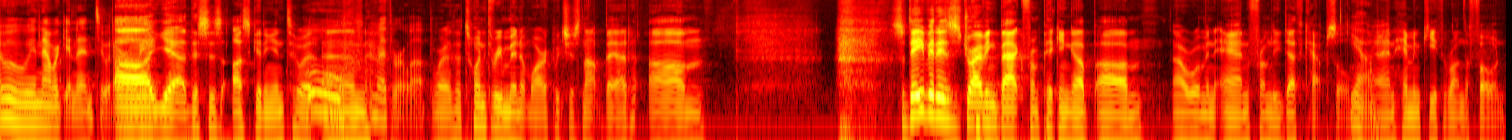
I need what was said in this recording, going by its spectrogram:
Ooh, and now we're getting into it. Uh, we? yeah, this is us getting into it, Ooh, I'm gonna throw up. we're at the 23 minute mark, which is not bad. Um, so David is driving back from picking up um, our woman Anne from the death capsule. Yeah. And him and Keith are on the phone.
